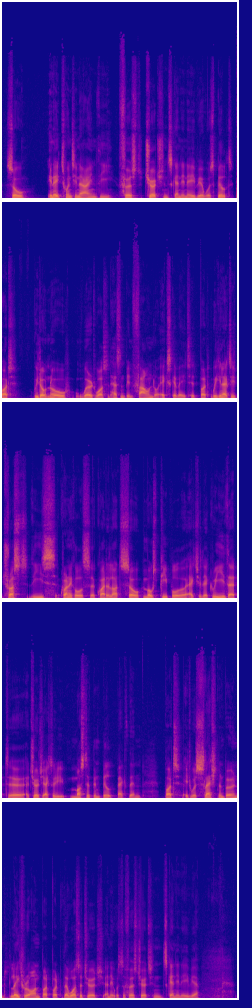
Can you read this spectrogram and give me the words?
So in 829, the first church in Scandinavia was built, but we don't know where it was. It hasn't been found or excavated, but we can actually trust these chronicles uh, quite a lot. So most people actually agree that uh, a church actually must have been built back then, but it was slashed and burned later on. But but there was a church, and it was the first church in Scandinavia.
